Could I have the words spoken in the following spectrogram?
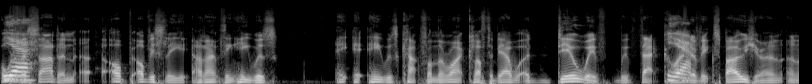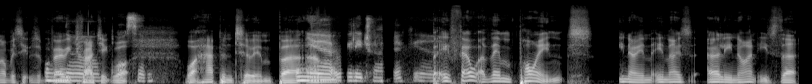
all Yeah. of a sudden, uh, ob- obviously, I don't think he was. He, he was cut from the right cloth to be able to deal with, with that kind Yeah. of exposure, and, and obviously it was a very No, tragic what what happened to him. But yeah, um, really tragic. Yeah. but it felt at them points, you know, in in those early nineties that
